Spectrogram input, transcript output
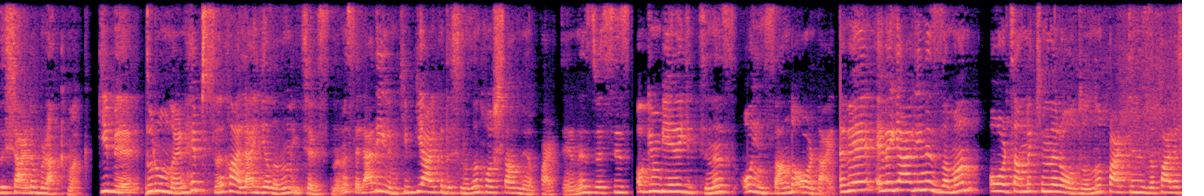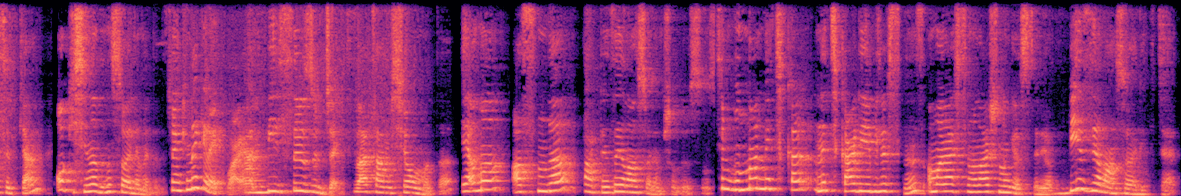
dışarıda bırakmak gibi durumların hepsi hala yalanın içerisinde. Mesela diyelim ki bir arkadaşınızdan hoşlanmıyor partneriniz ve siz o gün bir yere gittiniz, o insan da oradaydı. Ve eve geldiğiniz zaman o ortamda kimler olduğunu partnerinizle paylaşırken o kişinin adını söylemediniz. Çünkü ne gerek var? Yani bilse üzülecek. Zaten bir şey olmadı. E ama aslında partnerinize yalan söylemiş oluyorsunuz. Şimdi bundan ne çıkar ne çıkar diyebilirsiniz ama araştırmalar şunu gösteriyor. Biz yalan söyledikçe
